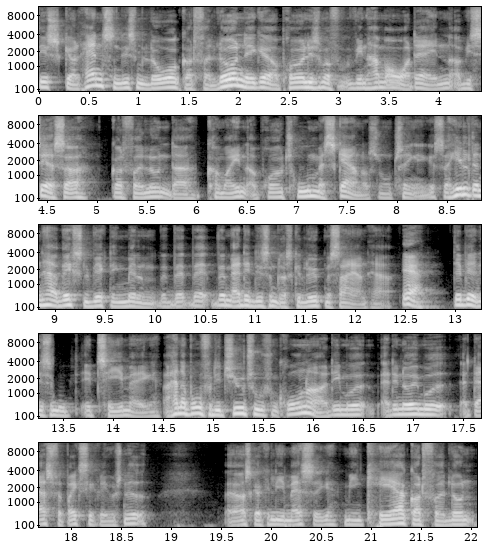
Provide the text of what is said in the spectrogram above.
det Skjold Hansen ligesom lover Godfred Lund, ikke, og prøver ligesom at vinde ham over derinde, og vi ser så Godfred Lund, der kommer ind og prøver at true med skærn og sådan nogle ting, ikke? Så hele den her vekselvirkning mellem, hv- hv- hvem er det ligesom, der skal løbe med sejren her? Ja, Det bliver ligesom et, et tema, ikke? Og han har brug for de 20.000 kroner, og det er, imod, er det noget imod, at deres fabrik skal rives ned? Og jeg også godt kan lide Mads, ikke? Min kære Godfred Lund,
